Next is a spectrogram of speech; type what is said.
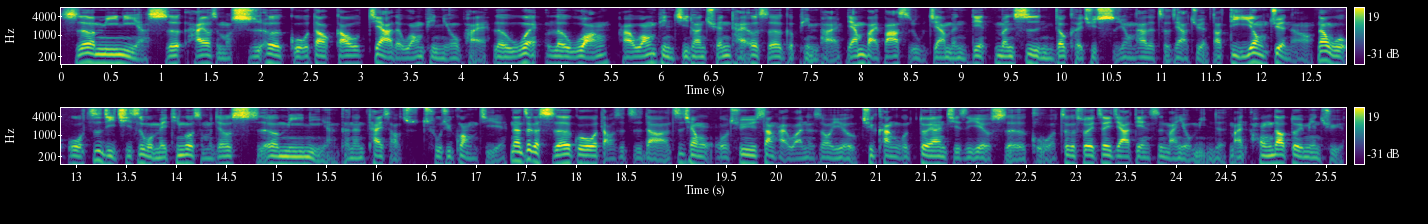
十二 mini 啊，十二还有什么十二锅到高价的王品牛排，The Way The 王还有王品集团全台二十二个品牌，两百八十五家门店门市，你都可以去使用它的折价券啊，抵用券啊。那我我自己其实我没听过什么叫做十二 mini 啊，可能太少出出去逛街。那这个十二锅我倒是知道啊，之前我去上海玩的时候也有去看过，对岸其实也有十二锅，这个所以这家店是蛮有名的，蛮红到对面去。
